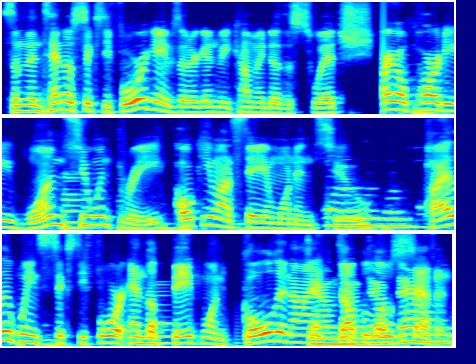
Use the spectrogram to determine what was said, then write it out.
Some Nintendo 64 games that are going to be coming to the Switch Mario Party 1, 2, and 3, Pokemon Stadium 1 and 2, Pilotwings 64, and the big one, GoldenEye 007.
